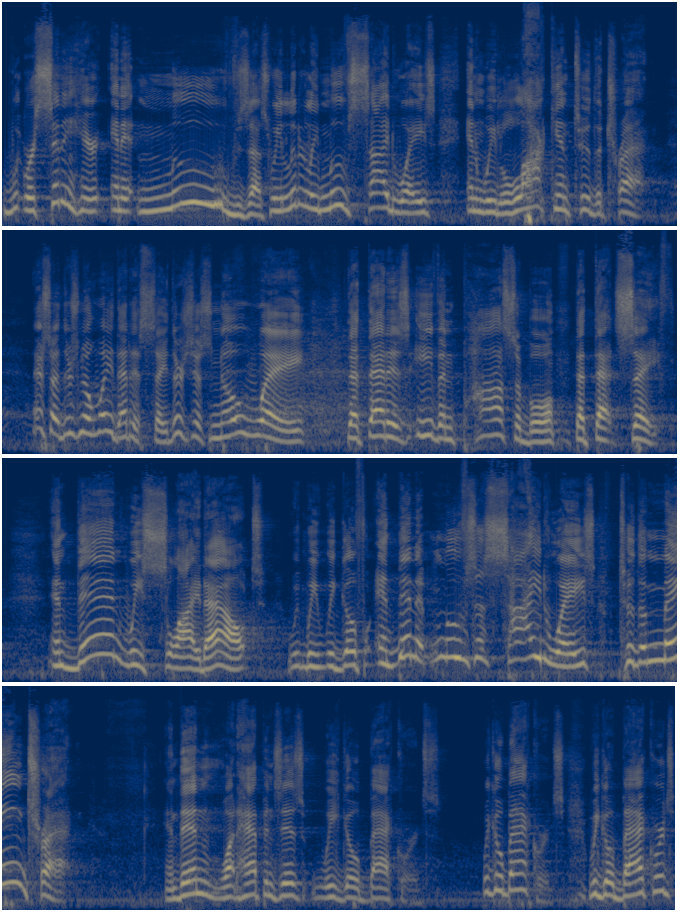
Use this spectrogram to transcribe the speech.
we're sitting here and it moves us. We literally move sideways and we lock into the track. There's, a, there's no way that is safe. There's just no way that that is even possible that that's safe. And then we slide out we, we, we go for, and then it moves us sideways to the main track. And then what happens is we go backwards. We go backwards. We go backwards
